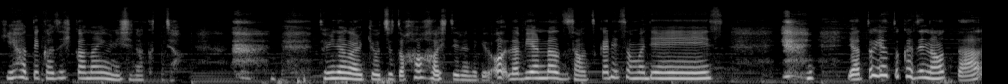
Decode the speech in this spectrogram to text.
気張って風邪ひかないようにしなくっちゃ。と言いながら今日ちょっとハハしてるんだけど、お、ラビアンラウズさんお疲れ様でーす。やっとやっと風邪治った？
